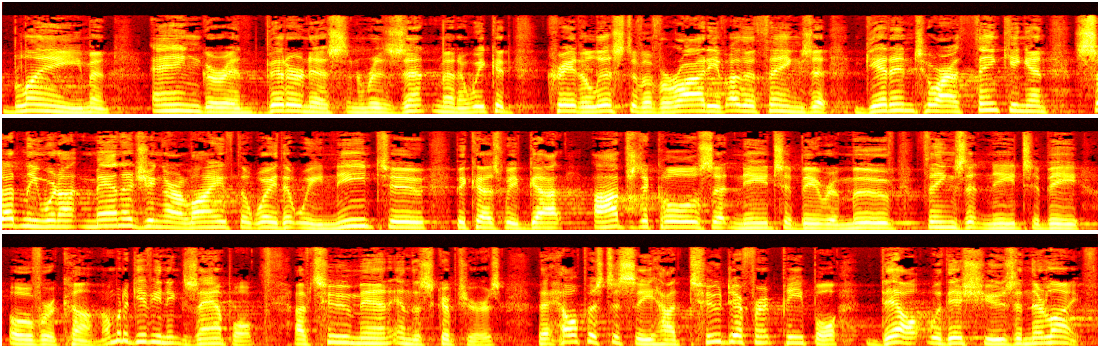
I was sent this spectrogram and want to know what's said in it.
blame and anger and bitterness and resentment. And we could create a list of a variety of other things that get into our thinking. And suddenly we're not managing our life the way that we need to because we've got obstacles that need to be removed, things that need to be overcome. I'm going to give you an example of two men in the scriptures that help us to see how two different people dealt with issues in their life.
